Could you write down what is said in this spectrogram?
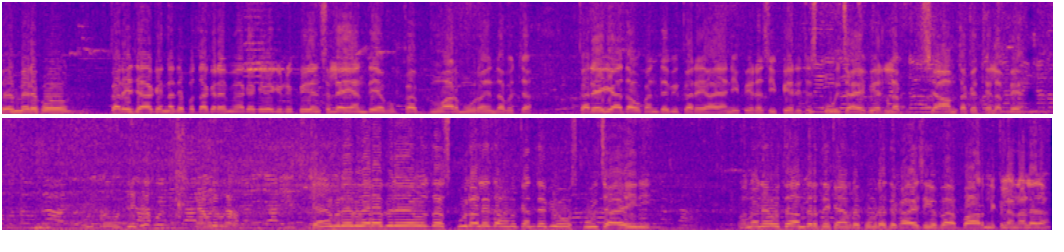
ਫਿਰ ਮੇਰੇ ਕੋਲ ਘਰੇ ਜਾ ਕੇ ਇਹਨਾਂ ਦੇ ਪਤਾ ਕਰਿਆ ਮੈਂ ਕਿਹਾ ਕਿ ਪੇਰੈਂਟਸ ਲੈ ਜਾਂਦੇ ਆ ਬਿਮਾਰ ਮੂਰ ਹੋ ਜਾਂਦਾ ਬੱਚਾ। ਘਰੇ ਗਿਆ ਤਾਂ ਉਹ ਕਹਿੰਦੇ ਵੀ ਘਰੇ ਆਇਆ ਨਹੀਂ ਫਿਰ ਅਸੀਂ ਫਿਰ ਇੱਥੇ ਸਕੂਲ 'ਚ ਆਏ ਫਿਰ ਲੱਭ- ਸ਼ਾਮ ਤੱਕ ਇੱਥੇ ਲੱਭਿਆ ਹੁਣ ਪਰ ਉਹ ਦੇਖਿਆ ਕੋਈ ਕੈਮਰੇ ਵਗੈਰਾ ਕੈਮਰੇ ਵਗੈਰਾ ਵੀਰੇ ਉਹ ਤਾਂ ਸਕੂਲ ਵਾਲੇ ਤਾਂ ਹੁਣ ਕਹਿੰਦੇ ਵੀ ਉਹ ਸਕੂਲ ਚ ਆਇਆ ਹੀ ਨਹੀਂ ਉਹਨਾਂ ਨੇ ਉਹਦੇ ਅੰਦਰ ਦੇ ਕੈਮਰੇ ਕੁਮਰੇ ਦਿਖਾਏ ਸੀਗੇ ਬਾ- ਬਾਹਰ ਨਿਕਲਣ ਵਾਲੇ ਦਾ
